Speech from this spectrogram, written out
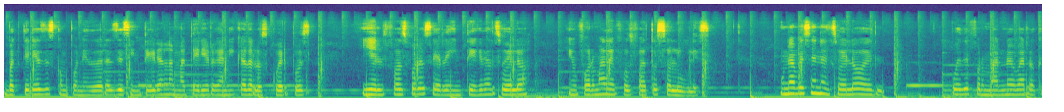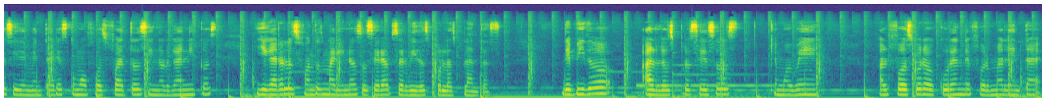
bacterias descomponedoras desintegran la materia orgánica de los cuerpos y el fósforo se reintegra al suelo en forma de fosfatos solubles. Una vez en el suelo, puede formar nuevas rocas sedimentarias como fosfatos inorgánicos llegar a los fondos marinos o ser absorbidos por las plantas. Debido a los procesos que mueven al fósforo ocurren de forma lenta,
